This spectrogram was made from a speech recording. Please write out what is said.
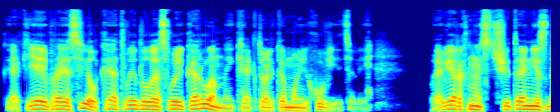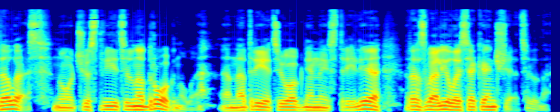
Как я и просил, Кат выдала свой коронный, как только мы их увидели. Поверхность щита не сдалась, но чувствительно дрогнула, а на третьей огненной стреле развалилась окончательно.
